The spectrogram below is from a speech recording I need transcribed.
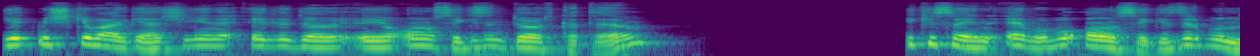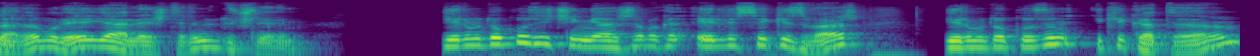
72 var gençler. Yine 54, 18'in 4 katı. İki sayının EBOB'u 18'dir. Bunları da buraya yerleştirdiğimi düşünelim. 29 için gençler bakın 58 var. 29'un 2 katı.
